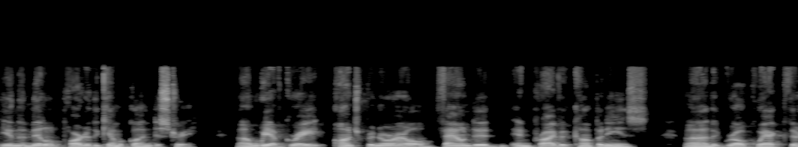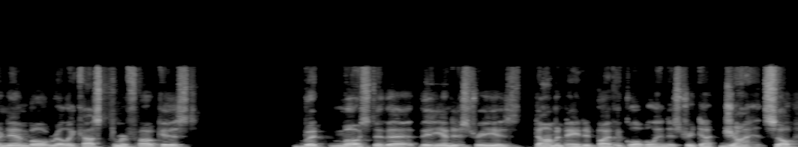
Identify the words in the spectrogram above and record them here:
in the middle part of the chemical industry. Uh, we have great entrepreneurial founded and private companies uh, that grow quick, they're nimble, really customer focused but most of the the industry is dominated by the global industry giants. So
